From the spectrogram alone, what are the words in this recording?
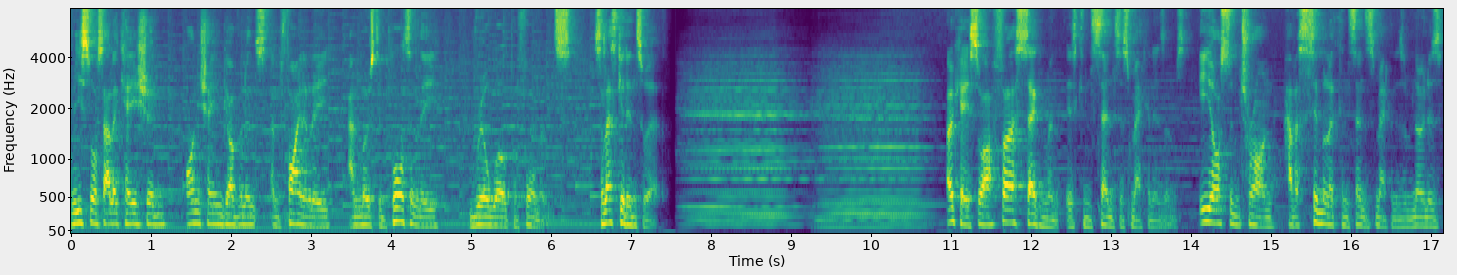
resource allocation, on-chain governance, and finally, and most importantly, real-world performance. So let's get into it. Okay, so our first segment is consensus mechanisms. EOS and Tron have a similar consensus mechanism known as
